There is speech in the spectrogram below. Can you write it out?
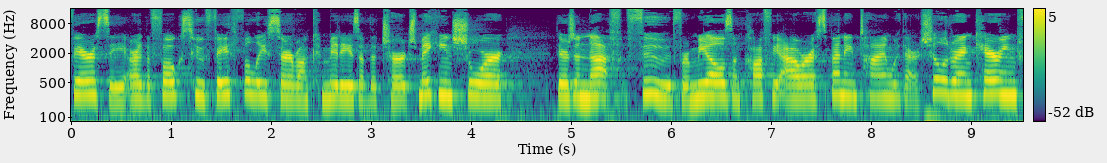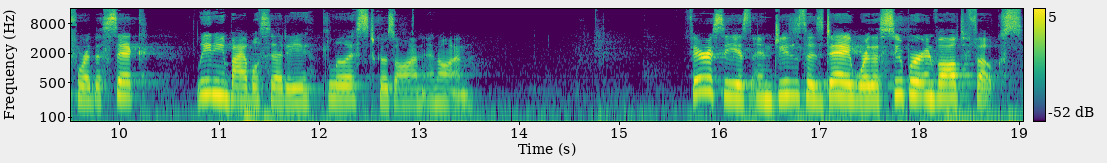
Pharisee are the folks who faithfully serve on committees of the church, making sure there's enough food for meals and coffee hours, spending time with our children, caring for the sick, leading Bible study. The list goes on and on. Pharisees in Jesus' day were the super involved folks,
